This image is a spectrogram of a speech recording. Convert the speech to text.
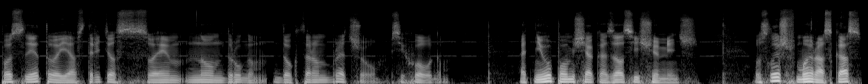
После этого я встретился со своим новым другом, доктором Брэдшоу, психологом. От него помощи оказалось еще меньше. Услышав мой рассказ,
